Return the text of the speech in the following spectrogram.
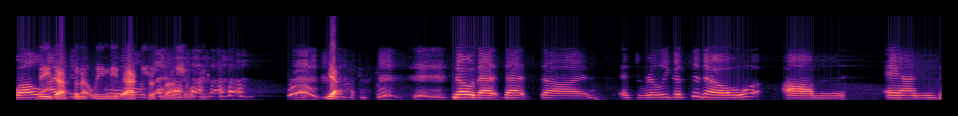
well, they definitely need extra special. yeah. No, that that uh, it's really good to know. Um, and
